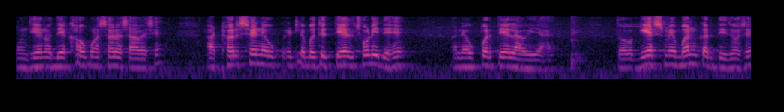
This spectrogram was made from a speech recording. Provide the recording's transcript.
ઊંધિયાનો દેખાવ પણ સરસ આવે છે. આ ઠરશે ને એટલે બધું તેલ છોડી દે અને ઉપર તેલ આવી જાય તો ગેસ મેં બંધ કરી દીધો છે.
